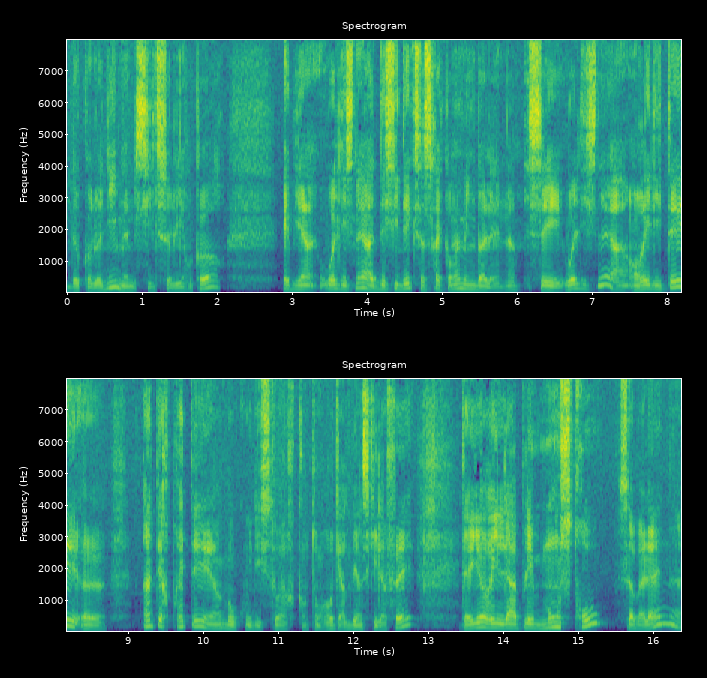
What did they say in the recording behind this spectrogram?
de Collodi, même s'il se lit encore, eh bien, Walt Disney a décidé que ce serait quand même une baleine. C'est Walt Disney a en réalité euh, interprété hein, beaucoup d'histoires quand on regarde bien ce qu'il a fait. D'ailleurs, il l'a appelé Monstro, sa baleine.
